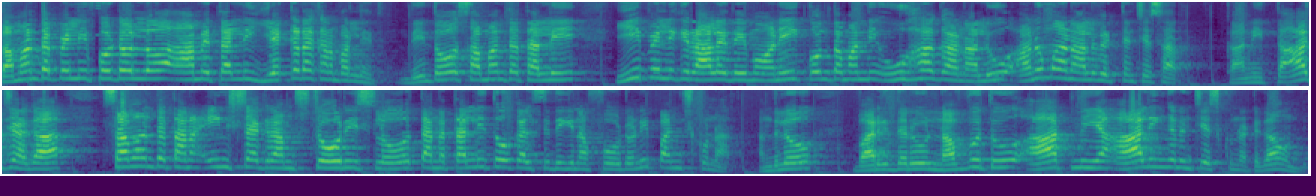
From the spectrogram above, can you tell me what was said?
సమంత పెళ్ళి ఫోటోల్లో ఆమె తల్లి ఎక్కడా కనపడలేదు దీంతో సమంత తల్లి ఈ పెళ్ళికి రాలేదేమో అని కొంతమంది ఊహాగానాలు అనుమానాలు వ్యక్తం చేశారు. కానీ తాజాగా సమంత తన ఇన్స్టాగ్రామ్ స్టోరీస్లో తన తల్లితో కలిసి దిగిన ఫోటోని పంచుకున్నారు. అందులో వారిద్దరూ నవ్వుతూ ఆత్మీయ ఆలింగనం చేసుకున్నట్టుగా ఉంది.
